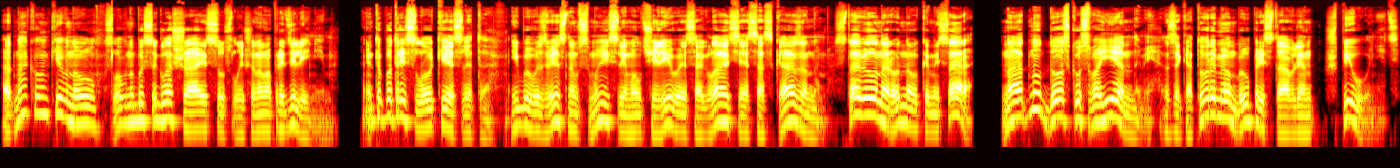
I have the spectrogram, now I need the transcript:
однако он кивнул, словно бы соглашаясь с услышанным определением. Это потрясло Кеслета, ибо в известном смысле молчаливое согласие со сказанным ставило народного комиссара на одну доску с военными, за которыми он был приставлен шпионить.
